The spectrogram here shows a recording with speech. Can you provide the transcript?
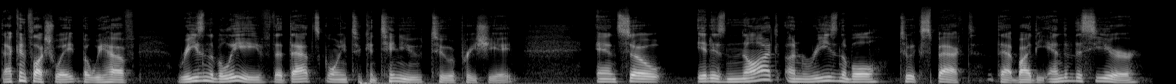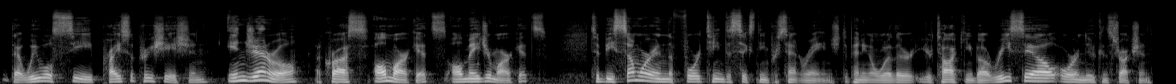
That can fluctuate, but we have reason to believe that that's going to continue to appreciate. And so it is not unreasonable to expect that by the end of this year that we will see price appreciation in general across all markets, all major markets, to be somewhere in the 14 to 16% range, depending on whether you're talking about resale or new construction.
